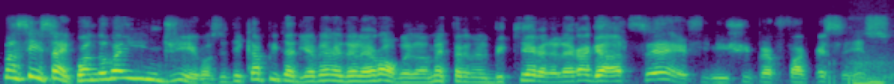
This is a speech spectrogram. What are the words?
Ma sì, sai, quando vai in giro, se ti capita di avere delle robe da mettere nel bicchiere delle ragazze, finisci per fare sesso.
